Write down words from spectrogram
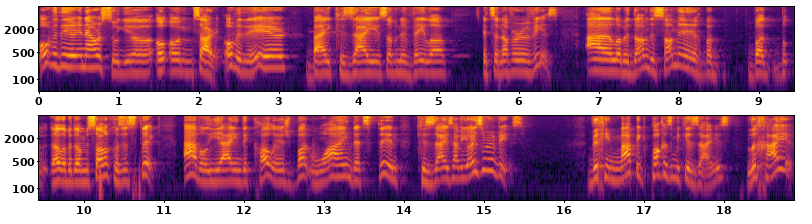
Over there in our sugya, oh, oh, I'm sorry, over there by kazayis of nevela, it's another revius. But but because it's thick. Aval yain the kolish, but wine that's thin, kazayis have yoiser revius. V'chimapik pachas mikazayis lechayev.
